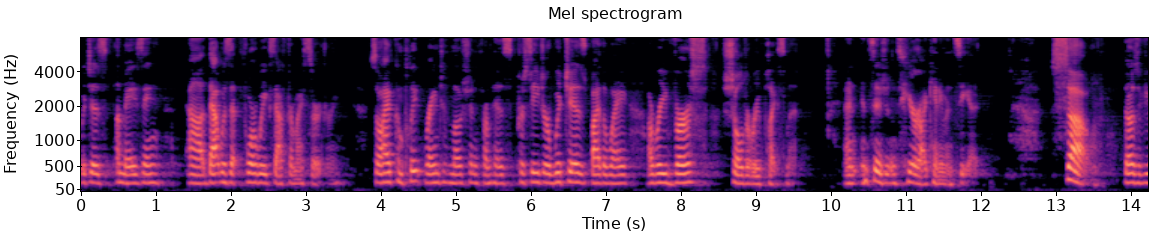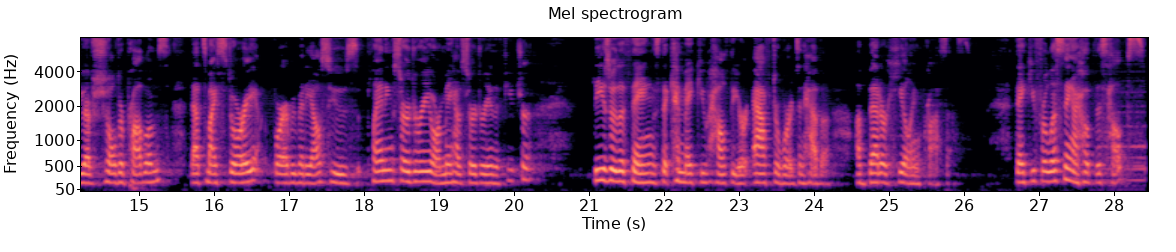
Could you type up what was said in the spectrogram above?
which is amazing. Uh, that was at four weeks after my surgery. So I have complete range of motion from his procedure, which is, by the way, a reverse shoulder replacement. And incisions here, I can't even see it. So, those of you who have shoulder problems, that's my story for everybody else who's planning surgery or may have surgery in the future. These are the things that can make you healthier afterwards and have a, a better healing process. Thank you for listening. I hope this helps,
